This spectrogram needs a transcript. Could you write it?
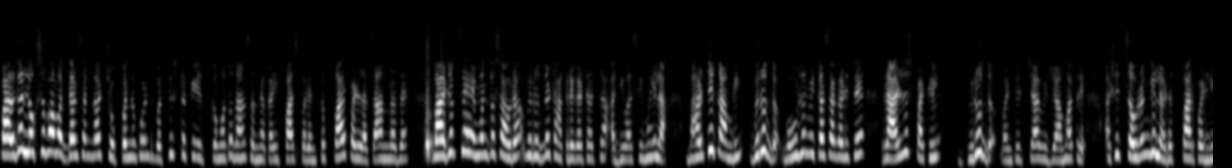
पालघर लोकसभा मतदारसंघात चोपन्न पॉईंट बत्तीस टक्के इतकं मतदान संध्याकाळी पाच पर्यंत पार पडल्याचा अंदाज आहे. भाजपचे हेमंत सावरा विरुद्ध ठाकरे गटाच्या आदिवासी महिला भारती कांबडी विरुद्ध बहुजन विकास आघाडीचे राजेश पाटील विरुद्ध वंचितच्या विजया म्हात्रे अशी चौरंगी लढत पार पडली.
